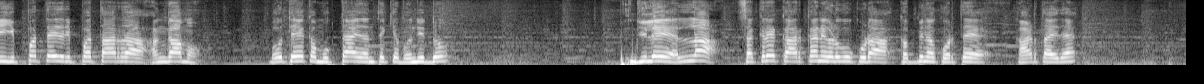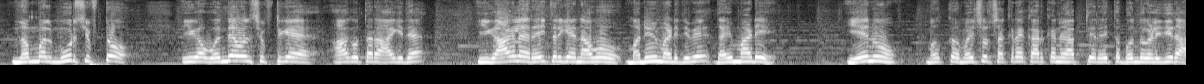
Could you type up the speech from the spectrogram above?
ಈ ಇಪ್ಪತ್ತೈದರ ಇಪ್ಪತ್ತಾರರ ಹಂಗಾಮು ಬಹುತೇಕ ಮುಕ್ತಾಯದ ಹಂತಕ್ಕೆ ಬಂದಿದ್ದು, ಜಿಲ್ಲೆಯ ಎಲ್ಲ ಸಕ್ಕರೆ ಕಾರ್ಖಾನೆಗಳಿಗೂ ಕೂಡ ಕಬ್ಬಿನ ಕೊರತೆ ಕಾಡ್ತಾ ಇದೆ. ನಮ್ಮಲ್ಲಿ ಮೂರು ಶಿಫ್ಟು, ಈಗ ಒಂದೇ ಒಂದು ಶಿಫ್ಟ್ಗೆ ಆಗೋ ಥರ ಆಗಿದೆ. ಈಗಾಗಲೇ ರೈತರಿಗೆ ನಾವು ಮನವಿ ಮಾಡಿದ್ದೀವಿ. ದಯಮಾಡಿ ಏನು ಮಕ್ಕ ಮೈಸೂರು ಸಕ್ಕರೆ ಕಾರ್ಖಾನೆ ವ್ಯಾಪ್ತಿ ರೈತ ಬಂಧುಗಳಿದ್ದೀರಾ,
